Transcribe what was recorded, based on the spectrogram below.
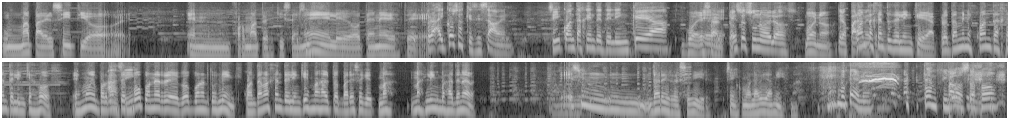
un mapa del sitio eh, en formato XML o tener este... Pero hay cosas que se saben. ¿Sí? ¿Cuánta gente te linkea? Bu- Eh, exacto. eso es uno de los... Bueno, de los cuánta parámetros. gente te linkea, pero también es cuánta gente linkeas vos. Es muy importante Ah, ¿sí? vos poner eh, vos poner tus links. Cuanta más gente linkees, más alto parece que más más link vas a tener. Es un dar y recibir, Sí. como la vida misma. Bueno, tan filósofo.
